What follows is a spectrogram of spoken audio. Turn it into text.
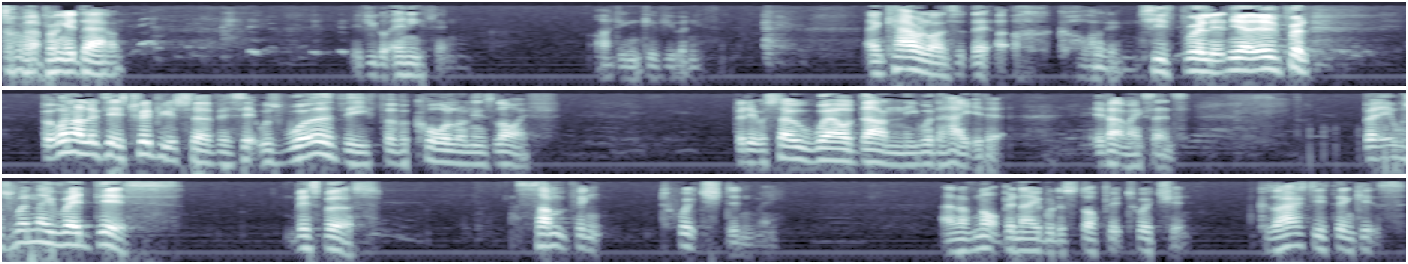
Talk about bringing it down. If you got anything, I didn't give you anything. And Caroline's there, oh, Colin, she's brilliant. Yeah, it's brilliant. But when I looked at his tribute service, it was worthy for the call on his life. But it was so well done, he would have hated it, if that makes sense. But it was when they read this, this verse, something twitched in me. And I've not been able to stop it twitching. Because I actually think it's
